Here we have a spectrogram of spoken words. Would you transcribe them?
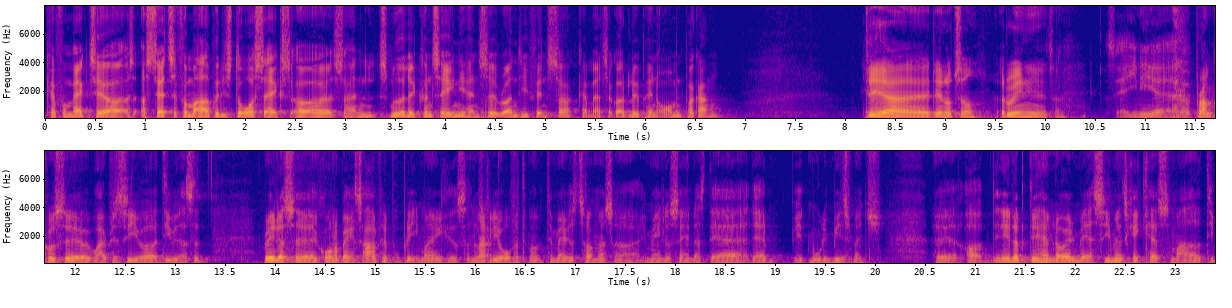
kan få Mac til at, at satse for meget på de store sacks, og så han smider lidt contain i hans øh, run defense, så kan man altså godt løbe hen over dem et par gange. Det er, det er noteret. Er du enig, Tak? Altså, jeg er enig i, at Broncos uh, wide receiver, de, altså, Raiders uh, cornerbacks har haft lidt problemer, ikke? Altså nu skal Ja. de over for Dem- Demarius Thomas og Emmanuel Sanders. Det er, det er et, et muligt mismatch. Uh, og det er netop det her nøgle med, at Siemens skal ikke kaste så meget. De,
